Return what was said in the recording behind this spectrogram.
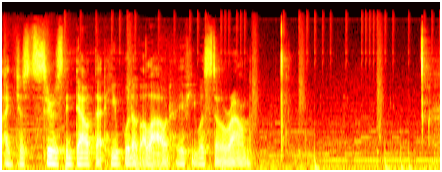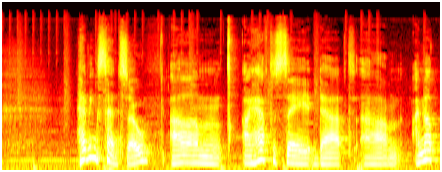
I just seriously doubt that he would have allowed if he was still around. Having said so, um, I have to say that um, I'm not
